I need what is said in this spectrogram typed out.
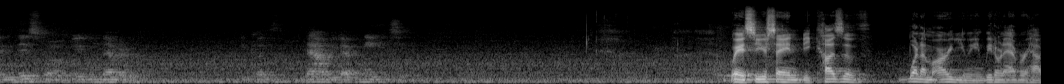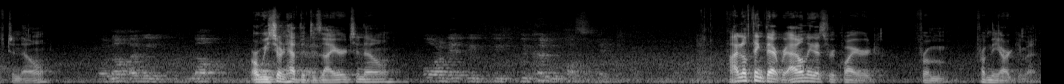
in this world, we will never know, because now we don't need to. Wait, so you're saying because of what I'm arguing, we don't ever have to know? Well, not only, not. Or we shouldn't have the desire to know? Or that we, we, we couldn't possibly. I don't think that, I don't think that's required from, from the argument.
